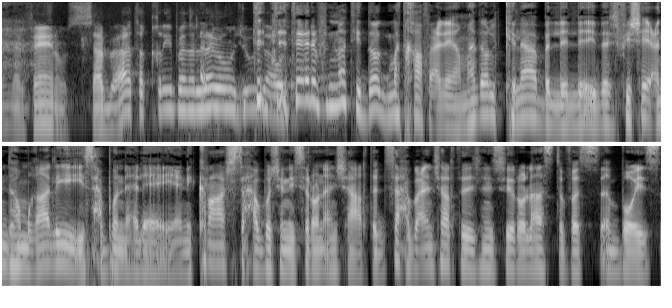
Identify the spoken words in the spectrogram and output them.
من 2007 تقريبا اللعبة موجودة. تعرف Naughty Dog ما تخاف عليهم هذول الكلاب اللي, اللي إذا في شيء عندهم غالي يسحبون عليه يعني Crash سحبوا عشان يصيرون Uncharted سحبوا على Uncharted عشان يصيروا Last of Us boys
